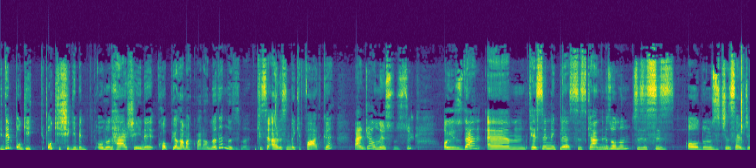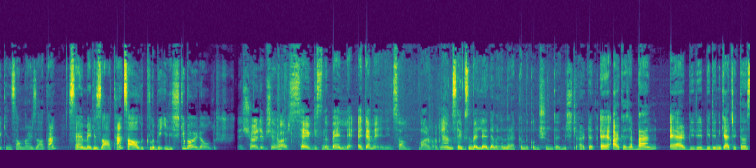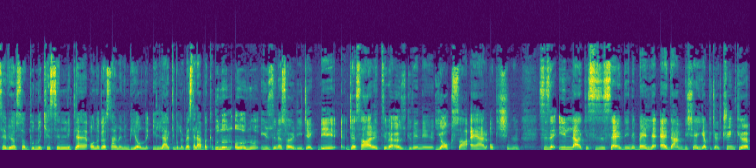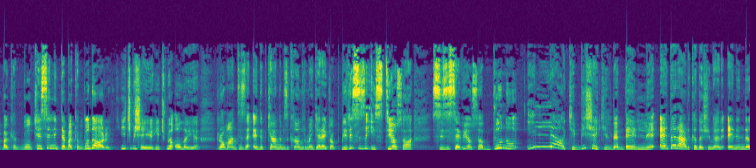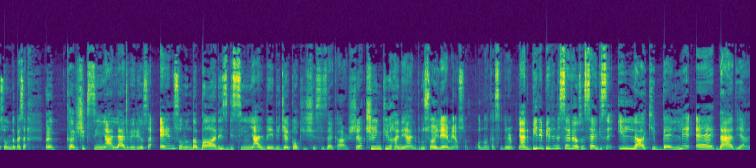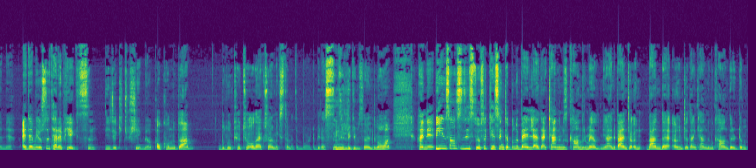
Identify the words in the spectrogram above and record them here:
Bir de o o kişi gibi onun her şeyini kopyalamak var. Anladınız mı? İkisi arasındaki farkı bence anlıyorsunuzdur. O yüzden e, kesinlikle siz kendiniz olun. Sizi siz olduğunuz için sevecek insanlar zaten. Sevmeli zaten. Sağlıklı bir ilişki böyle olur. Şöyle bir şey var. Sevgisini belli edemeyen insanlar var. Yani sevgisini belli edemeyenler hakkında konuşun demişlerdi. Ee, arkadaşlar ben eğer biri birini gerçekten seviyorsa bunu kesinlikle ona göstermenin bir yolunu illaki bulur. Mesela bakın bunun onu yüzüne söyleyecek bir cesareti ve özgüveni yoksa eğer o kişinin size illaki sizi sevdiğini belli eden bir şey yapacak. Çünkü bakın bu kesinlikle bakın bu doğru. Hiçbir şeyi, hiçbir olayı romantize edip kendimizi kandırmaya gerek yok. Biri sizi istiyorsa sizi seviyorsa bunu illaki bir şekilde belli eder arkadaşım yani eninde sonunda. Mesela böyle karışık sinyaller veriyorsa en sonunda bariz bir sinyal verecek o kişi size karşı. Çünkü hani yani bunu söyleyemiyorsam ondan kastediyorum. Yani biri birini seviyorsa sevgisini illaki belli eder yani. Edemiyorsa terapiye gitsin. Diyecek hiçbir şeyim yok o konuda bunu kötü olarak söylemek istemedim bu arada. Biraz sinirli gibi söyledim ama hani bir insan sizi istiyorsa kesinlikle bunu belli eder. Kendimizi kandırmayalım yani. Bence ben de önceden kendimi kandırdım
